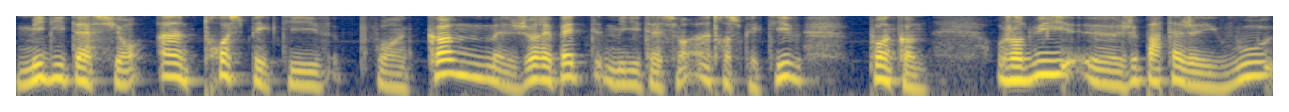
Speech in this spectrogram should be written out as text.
méditationintrospective.com. Je répète, méditationintrospective.com. Aujourd'hui, euh, je partage avec vous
